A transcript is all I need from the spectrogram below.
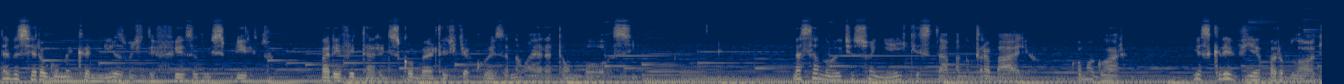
Deve ser algum mecanismo de defesa do espírito para evitar a descoberta de que a coisa não era tão boa assim. Nessa noite sonhei que estava no trabalho, como agora e escrevia para o blog,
